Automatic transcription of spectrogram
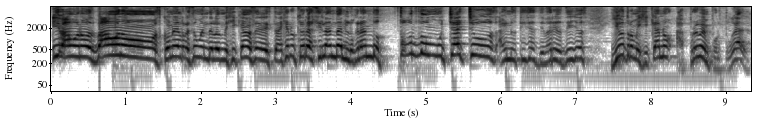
Y vámonos, vámonos con el resumen de los mexicanos en el extranjero que ahora sí lo andan logrando todo muchachos. Hay noticias de varios de ellos y otro mexicano a prueba en Portugal.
